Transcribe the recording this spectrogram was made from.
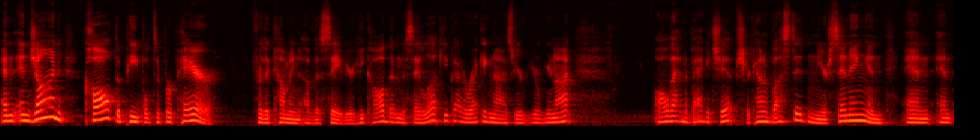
And, and John called the people to prepare for the coming of the Savior. He called them to say, Look, you've got to recognize you're, you're, you're not all that in a bag of chips. You're kind of busted and you're sinning, and and and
